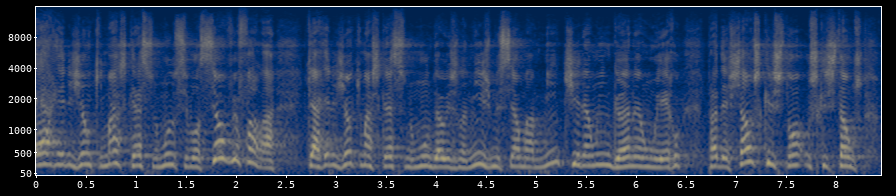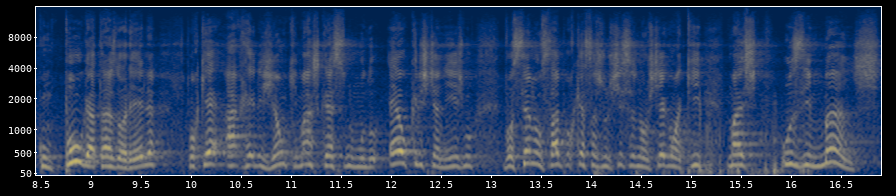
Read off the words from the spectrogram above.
é a religião que mais cresce no mundo. Se você ouviu falar que a religião que mais cresce no mundo é o islamismo, isso é uma mentira, é um engano, é um erro, para deixar os cristãos, os cristãos com pulga atrás da orelha, porque a religião que mais cresce no mundo é o cristianismo. Você não sabe porque essas notícias não chegam aqui, mas os imãs,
